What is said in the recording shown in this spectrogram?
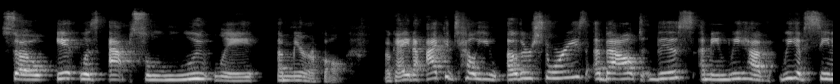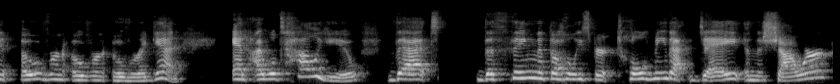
So it was absolutely a miracle. Okay. Now I could tell you other stories about this. I mean, we have we have seen it over and over and over again. And I will tell you that the thing that the Holy Spirit told me that day in the shower,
